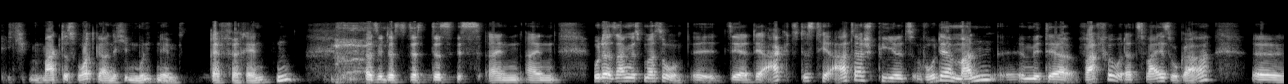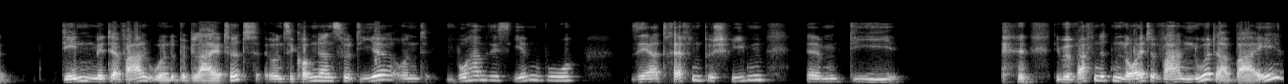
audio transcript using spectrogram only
ich mag das Wort gar nicht in den Mund nehmen, Referenten. Also das, das, das ist ein, ein, oder sagen wir es mal so, äh, der, der Akt des Theaterspiels, wo der Mann äh, mit der Waffe oder zwei sogar, äh, den mit der Wahlurne begleitet und sie kommen dann zu dir und wo haben sie es irgendwo sehr treffend beschrieben? Ähm, die die bewaffneten Leute waren nur dabei,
